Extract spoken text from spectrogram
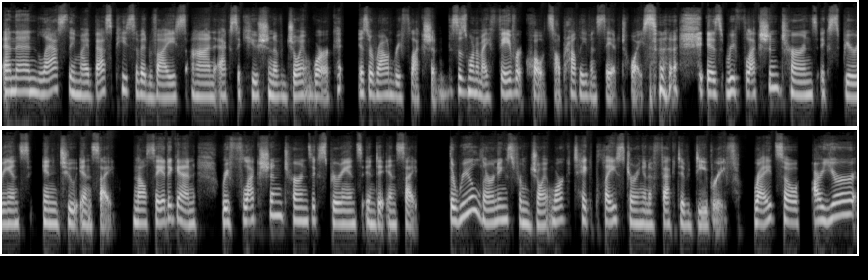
And then lastly, my best piece of advice on execution of joint work is around reflection. This is one of my favorite quotes. I'll probably even say it twice is reflection turns experience into insight. And I'll say it again, reflection turns experience into insight. The real learnings from joint work take place during an effective debrief, right? So, are your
